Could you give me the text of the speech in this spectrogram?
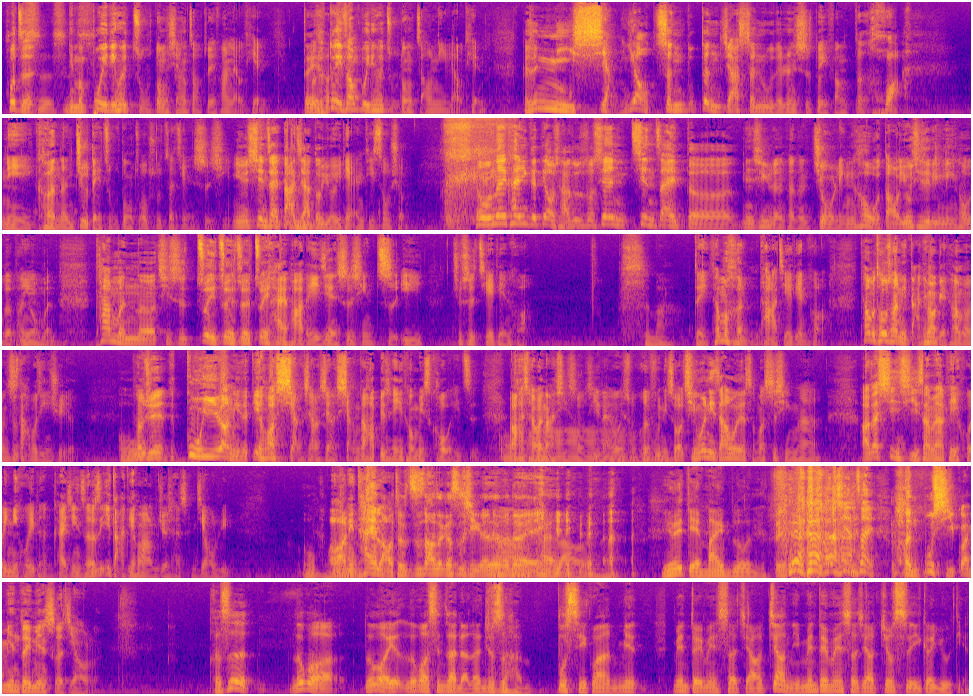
或者你们不一定会主动想找对方聊天，对或者对方不一定会主动找你聊天。可是你想要深度更加深入的认识对方的话，你可能就得主动做出这件事情，因为现在大家都有一点 anti social。然后我那天看一个调查，就是说现在现在的年轻人，可能九零后到尤其是零零后的朋友们，他们呢其实最最最最害怕的一件事情之一就是接电话。是吗？对他们很怕接电话，他们通常你打电话给他们是打不进去的。哦他们觉得故意让你的电话响响响响到它变成一通 miss call 为止，然后他才会拿起手机来回复回复你说：“请问你找我有什么事情吗？”然后在信息上面他可以回你回的很开心，只要是一打电话他们就会产生焦虑。哦哦，你太老就知道这个事情了，对不对？啊太老了，有一点 mind blown。对，他们现在很不习惯面对面社交了。可是如果如果如果现在的人就是很不习惯面面对面社交，叫你面对面社交就是一个优点。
